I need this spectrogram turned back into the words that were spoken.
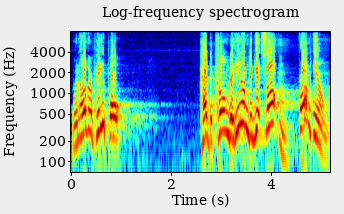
when other people had to come to him to get something from him.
